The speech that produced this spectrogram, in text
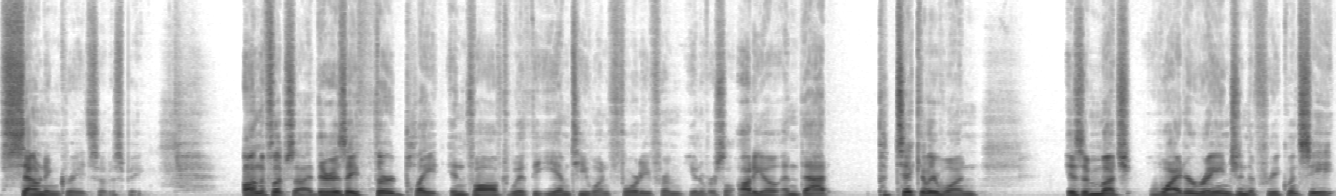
sounding great, so to speak. On the flip side, there is a third plate involved with the EMT 140 from Universal Audio, and that particular one is a much wider range in the frequency,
